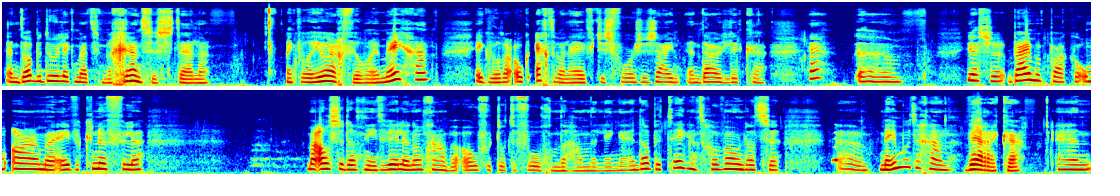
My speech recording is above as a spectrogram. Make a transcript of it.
En dat bedoel ik met mijn grenzen stellen. Ik wil heel erg veel mee meegaan. Ik wil daar ook echt wel eventjes voor ze zijn en duidelijk uh, hè, uh, ja, ze bij me pakken, omarmen, even knuffelen. Maar als ze dat niet willen, dan gaan we over tot de volgende handelingen. En dat betekent gewoon dat ze uh, mee moeten gaan werken. En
